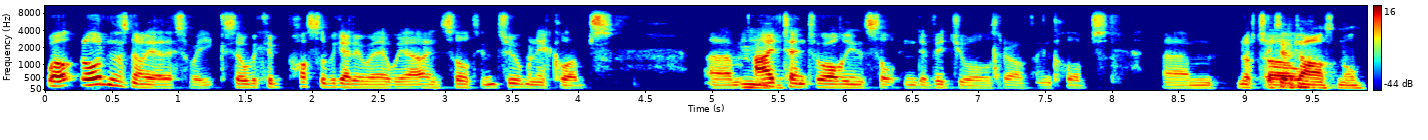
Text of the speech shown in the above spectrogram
Well, Odin's not here this week, so we could possibly get away without insulting too many clubs. Um, Hmm. I tend to only insult individuals rather than clubs. Um, not Except all- Arsenal.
